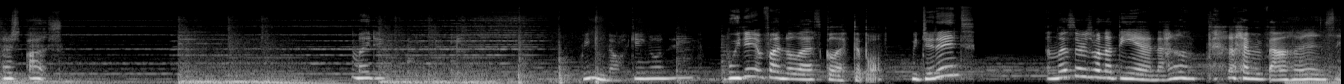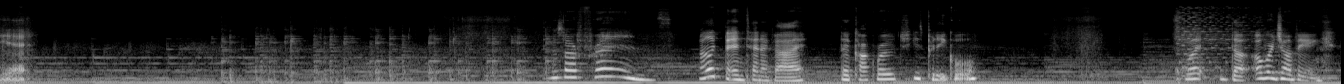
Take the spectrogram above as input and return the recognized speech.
There's us. Are we knocking on it? We didn't find the last collectible. We didn't? Unless there's one at the end. I don't. I haven't found. See it. Those are friends. I like the antenna guy. The cockroach. He's pretty cool. What the? Oh, we're jumping.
